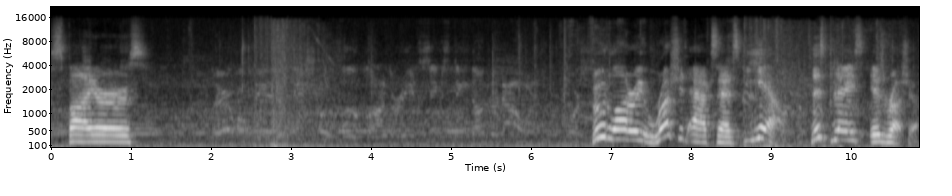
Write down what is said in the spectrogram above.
Spires. Food lottery, Russian accents. Yeah, this place is Russia.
